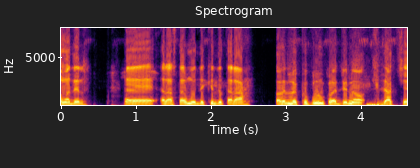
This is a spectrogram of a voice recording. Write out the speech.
আমাদের আহ, রাস্তার মধ্যে কিন্তু তারা তাদের লক্ষ্য পূরণ করার জন্য যাচ্ছে।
